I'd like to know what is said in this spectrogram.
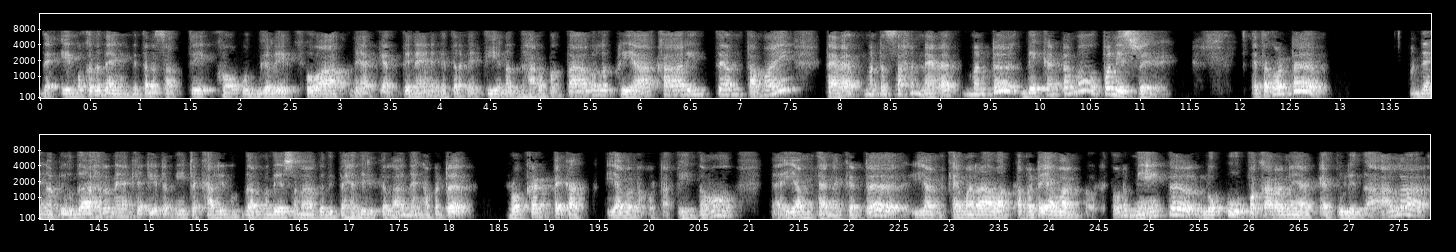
දැන් ඒ මොකද දැන් මෙතන සත්වයක් හෝ පුද්ගලයෙක් හෝ ආත්මයක් ඇත්තේ නැහැනේ මෙතන මේ තියෙන ධර්මතාවල ක්‍රියාකාරීත්වයන් තමයි පැවැත්මට සහ නැවැත්මට දෙකටම උපනිශ්‍රය එතකොට දැන් අපි උදාහරණයක් හැටියට මීට කලින් ධර්ම දේශනාවකදී පැහැදිලි කළා. දැන් අපිට රොකට් එකක් යවනකොට අපි හිතමු යම් තැනකට යම් කැමරාවක් අපිට යවන්න ඕනේ. එතකොට මේක ලොකු උපකරණයක් ඇතුලේ දාලා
